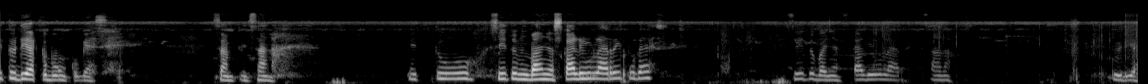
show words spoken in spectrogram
Itu dia kebunku guys. Samping sana. Itu situ banyak sekali ular itu guys. Situ banyak sekali ular sana. Itu dia.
